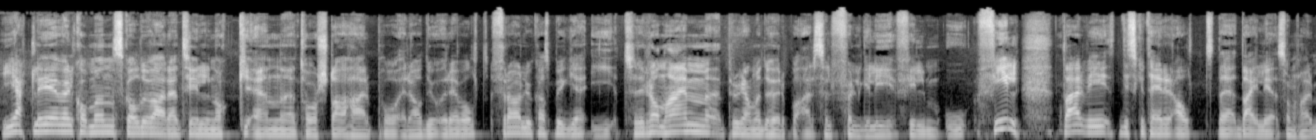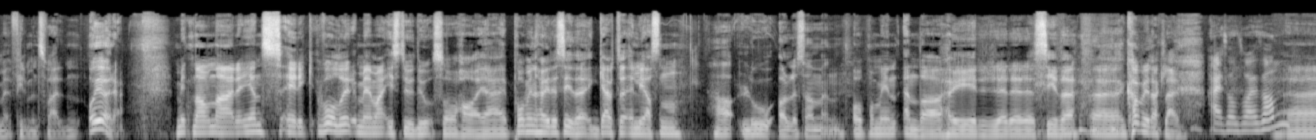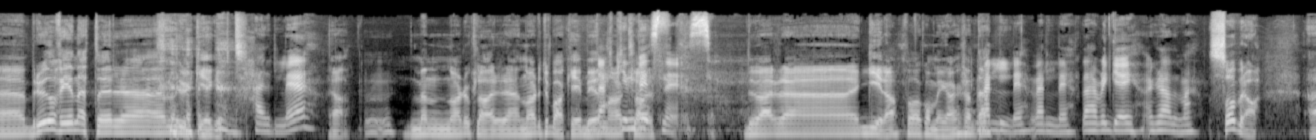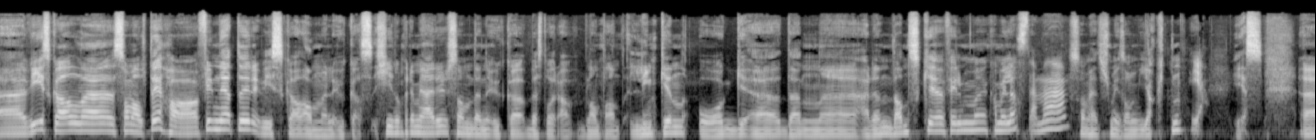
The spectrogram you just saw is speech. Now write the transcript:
Hjertelig velkommen skal du være til nok en torsdag her på Radio Revolt fra Lukas Bygge i Trondheim. Programmet du hører på er selvfølgelig Filmofil, der vi diskuterer alt det deilige som har med filmens verden å gjøre. Mitt navn er Jens Erik Våler. Med meg i studio så har jeg på min høyre side Gaute Eliassen. Hallo, alle sammen. Og på min enda høyre side uh, Camilla Klein. Hei sann, sveisann. Uh, brun og fin etter uh, en uke i Egypt. Herlig. Ja. Men nå er du klar, nå er du tilbake i byen. Back in klar. business. Du er uh, gira på å komme i gang, skjønte jeg? Veldig, veldig. Det her blir gøy. Jeg gleder meg. Så bra. Uh, vi skal uh, som alltid ha filmnyheter. Vi skal anmelde ukas kinopremierer, som denne uka består av bl.a. Lincoln og uh, den Er det en dansk film, Camilla? Stemmer det? Som heter så mye som Jakten? Ja. Yes.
